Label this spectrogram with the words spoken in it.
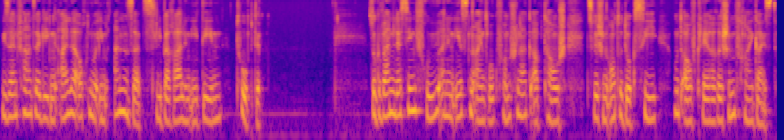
wie sein Vater gegen alle auch nur im Ansatz liberalen Ideen tobte. So gewann Lessing früh einen ersten Eindruck vom Schlagabtausch zwischen Orthodoxie und aufklärerischem Freigeist.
